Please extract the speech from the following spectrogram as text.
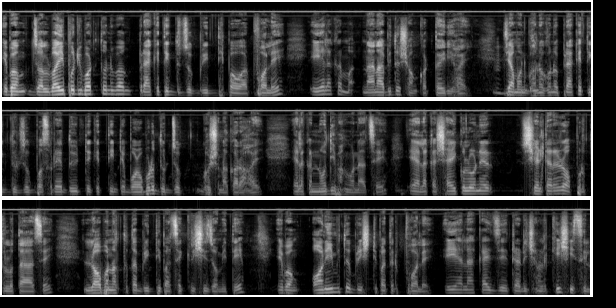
এবং জলবায়ু পরিবর্তন এবং প্রাকৃতিক দুর্যোগ বৃদ্ধি পাওয়ার ফলে এই এলাকার নানাবিধ সংকট তৈরি হয়। যেমন ঘন ঘন প্রাকৃতিক দুর্যোগ বছরে দুই থেকে তিনটে বড় বড় দুর্যোগ ঘোষণা করা হয়। এলাকার নদী ভাঙন আছে। এ এলাকার সাইক্লোনের শেল্টারের অপ্রতুলতা আছে, লবণাক্ততা বৃদ্ধি পাচ্ছে কৃষি জমিতে এবং অনিয়মিত বৃষ্টিপাতের ফলে এই এলাকায় যে ট্র্যাডিশনাল কৃষি ছিল,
